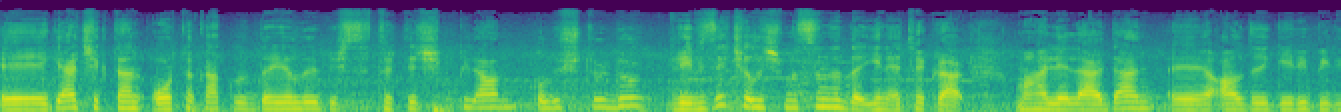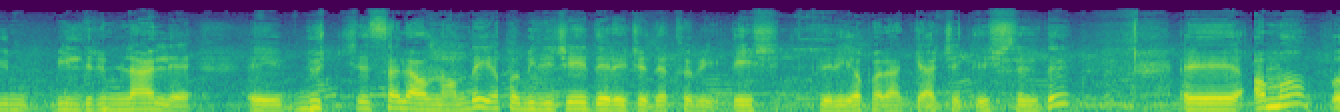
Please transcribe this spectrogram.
Ee, gerçekten ortak aklı dayalı bir stratejik plan oluşturdu. Revize çalışmasını da yine tekrar mahallelerden e, aldığı geri bilim, bildirimlerle e, bütçesel anlamda yapabileceği derecede tabii değişiklikleri yaparak gerçekleştirdi. Ee, ama e,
